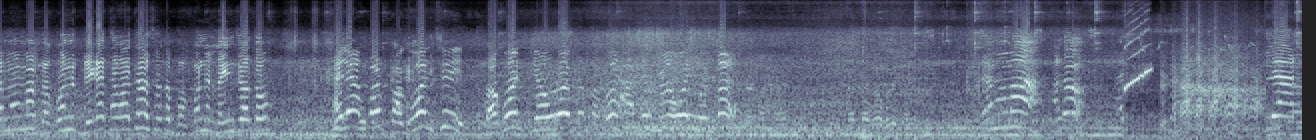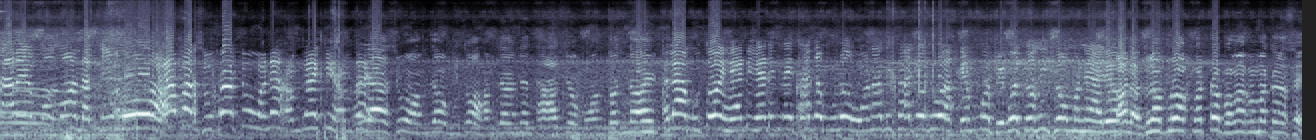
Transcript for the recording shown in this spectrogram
એમાં ભગવાન ભેગા થવા જશો તો ભગવાનને લઈને જતો. અલ્યા પણ ભગવાન છે. ભગવાન કેવરો પણ ભગવાન હાજર ના હોય વગર અલ્યા તારે મોમો નથી મો. અલ્યા પણ છોકરા તું મને સમજાય કે સમજાય? અલ્યા, શું સમજાવ? હું તો સમજાવ એમને થાચ્યો મોનતો જ નહીં. અલ્યા હું તો હેડી હેડી નહીં થાતો હું તો ઓનાથી થાતો છું. આ કેમ્પમાં ભેગો ચોથી છો મને આર્યો? આ નધરા પૂરો પટ્ટો ભમા ભમા કરે છે.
